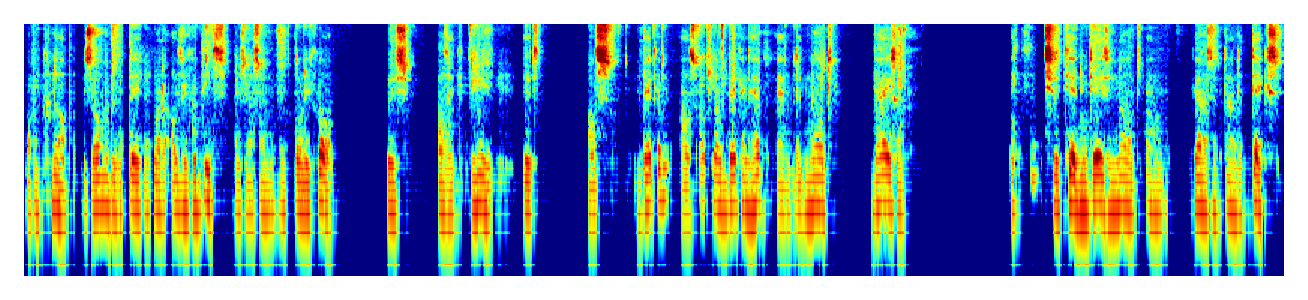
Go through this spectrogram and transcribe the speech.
op een knoop. Zo moet het getekend worden als een gebied, dus als een, een polygoon. Dus als ik nu dit als bekken, als opslagbekken heb en de node wijzer. Ik selecteer nu deze node en daar zit dan de tekst.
